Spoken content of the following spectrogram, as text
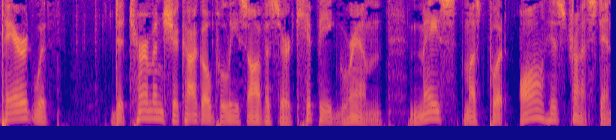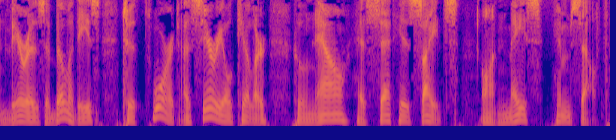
Paired with determined Chicago police officer Kippy Grimm, Mace must put all his trust in Vera's abilities to thwart a serial killer who now has set his sights on Mace himself.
